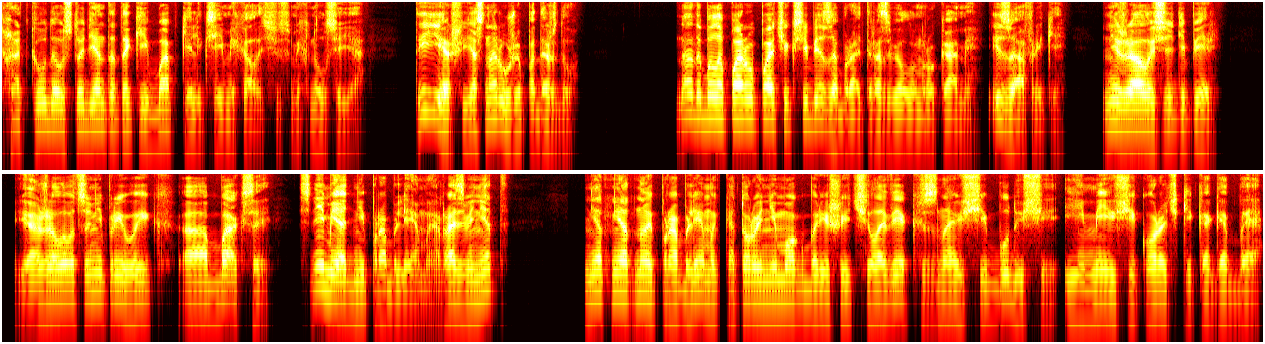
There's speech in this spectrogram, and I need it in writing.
«Откуда у студента такие бабки, Алексей Михайлович?» — усмехнулся я. «Ты ешь, я снаружи подожду». «Надо было пару пачек себе забрать», — развел он руками. «Из Африки. Не жалуйся теперь. Я жаловаться не привык. А баксы? С ними одни проблемы. Разве нет?» Нет ни одной проблемы, которую не мог бы решить человек, знающий будущее и имеющий корочки КГБ.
